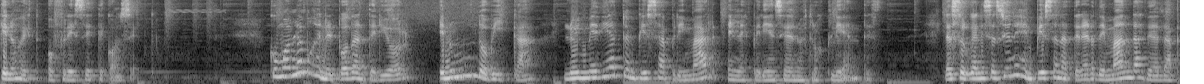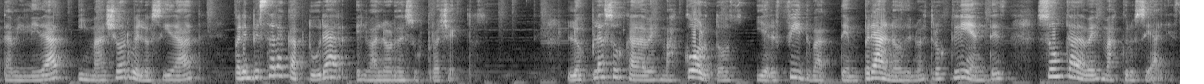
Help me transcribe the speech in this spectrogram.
que nos ofrece este concepto. Como hablamos en el pod anterior, en un mundo VICA, lo inmediato empieza a primar en la experiencia de nuestros clientes. Las organizaciones empiezan a tener demandas de adaptabilidad y mayor velocidad para empezar a capturar el valor de sus proyectos los plazos cada vez más cortos y el feedback temprano de nuestros clientes son cada vez más cruciales,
